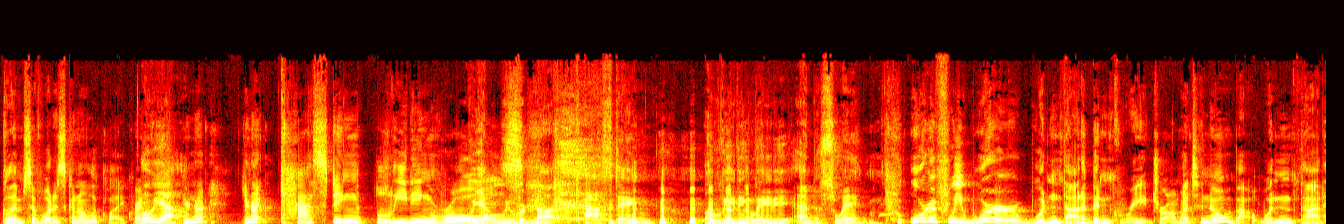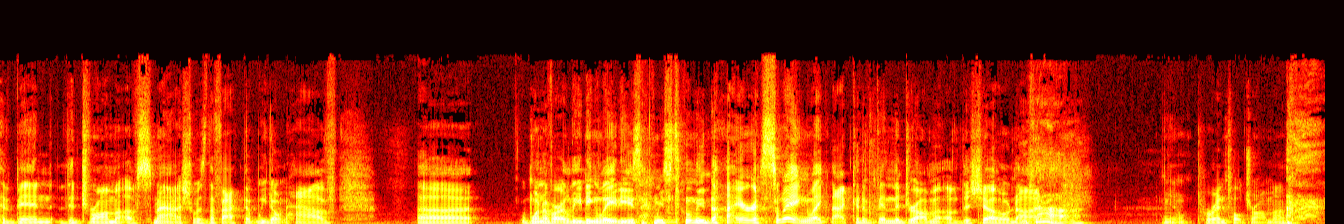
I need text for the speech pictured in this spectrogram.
glimpse of what it's going to look like, right? Oh, yeah. You're not you're not casting leading roles. Yeah, we were not casting a leading lady and a swing. Or if we were, wouldn't that have been great drama to know about? Wouldn't that have been the drama of Smash? Was the fact that we don't have uh, one of our leading ladies and we still need to hire a swing? Like that could have been the drama of the show, not Yeah. you know parental drama.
